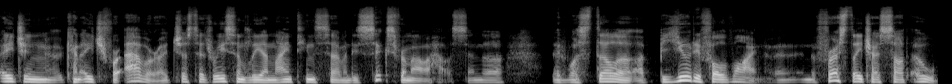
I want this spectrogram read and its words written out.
aging can age forever. I just had recently a 1976 from our house, and uh, it was still a, a, beautiful wine. In the first stage, I thought, oh,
